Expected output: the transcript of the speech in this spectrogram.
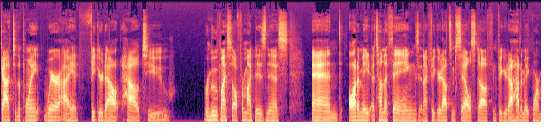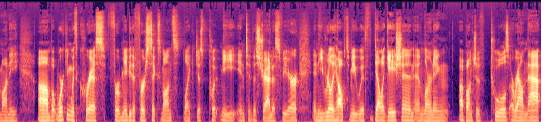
got to the point where I had figured out how to remove myself from my business and automate a ton of things. And I figured out some sales stuff and figured out how to make more money. Um, but working with Chris for maybe the first six months, like just put me into the stratosphere. And he really helped me with delegation and learning a bunch of tools around that.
